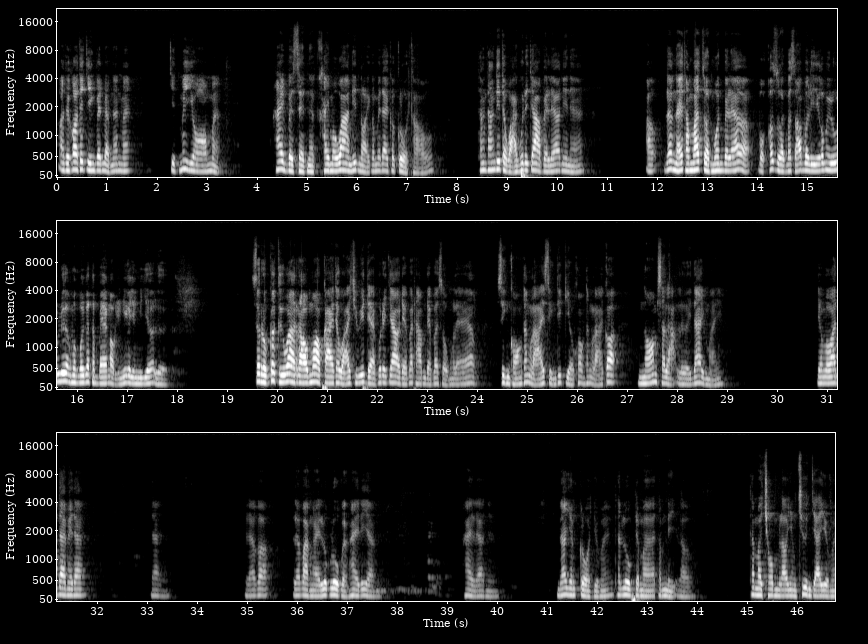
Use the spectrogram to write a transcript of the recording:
เอาแต่ข้อที่จริงเป็นแบบนั้นไหมจิตไม่ยอมอะให้เบ็ดเสร็จเนี่ยใครมาว่านิดหน่อยก็ไม่ได้ก็โกรธเขา ทั้งๆทที่ถวายพระเจ้าไปแล้วเนี่ยนะ เอาเรื่องไหนทำวัดสวดมนต์ไปแล้ว บอกเขาสวดภาษาบาลีเขาไม่รู้เรื่องบางคนก็ทำแบงออกอย่างนี้ก็ยังมีเยอะเลย สรุปก็คือว่าเรามอบกายถวายชีวิตแด่พระเจ้าแด่พระธรรมแด่พระสงฆ์แล้ว สิ่งของทั้งหลายสิ่งที่เกี่ยวข้องทั้งหลายก็น้อมสละเลยได้ไหมยมวัดได้ไม่ได้ ได้ แล้วก็แล้วว่างไงลูกๆแบบให้ได้ยัง ให้แล้วเนี่ย แล้วยังโกรธอยู่ไหมถ้าลูกจะมาตำหนิเรา ถ้ามาชมเรายังชื่นใจอยู่ไหม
